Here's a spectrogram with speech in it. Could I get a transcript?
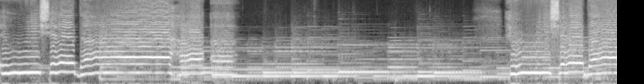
Eurixe da Eurixe da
